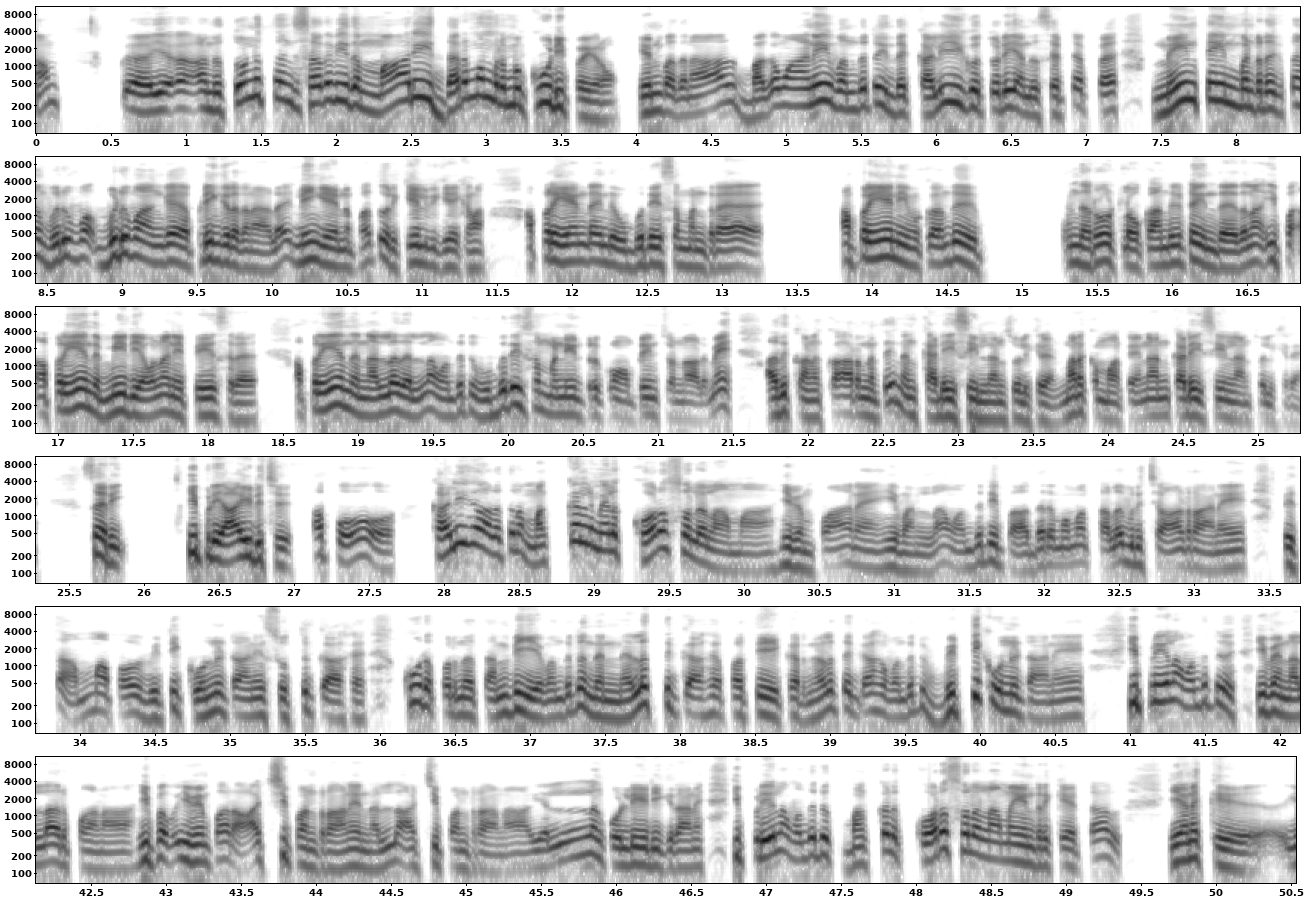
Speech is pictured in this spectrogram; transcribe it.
அந்த தொண்ணூத்தஞ்சு சதவீதம் மாறி தர்மம் ரொம்ப கூடி போயிடும் என்பதனால் பகவானே வந்துட்டு இந்த கலியுகத்துடைய அந்த செட்டப்பை மெயின்டைன் பண்றதுக்கு தான் விடுவா விடுவாங்க அப்படிங்கிறதுனால நீங்க என்னை பார்த்து ஒரு கேள்வி கேட்கலாம். அப்புறம் ஏன்டா இந்த உபதேசம் பண்ற? அப்புறம் ஏன் நீ உட்காந்து இந்த ரோட்ல உட்காந்துக்கிட்டு இந்த இதெல்லாம் இப்ப அப்புறம் ஏன் இந்த மீடியாவெல்லாம் நீ பேசுற? அப்புறம் ஏன் இந்த நல்லதெல்லாம் வந்துட்டு உபதேசம் பண்ணிட்டு இருக்கோம் அப்படின்னு சொன்னாலுமே அதுக்கான காரணத்தை நான் கடைசியில் நான் சொல்லிக்கிறேன். மறக்க மாட்டேன். நான் கடைசியில் நான் சொல்லிக்கிறேன். சரி இப்படி ஆயிடுச்சு. அப்போ கலிகாலத்துல மக்கள் மேல குறை சொல்லலாமா? இவன் பாரு இவன்லாம் வந்துட்டு இப்ப அதர்மமா தலை விரிச்சு ஆடுறானே பெத்த அம்மா அப்பாவை வெட்டி கொன்னுட்டானே சொத்துக்காக கூட பிறந்த தம்பியை வந்துட்டு இந்த நிலத்துக்காக பத்து ஏக்கர் நிலத்துக்காக வந்துட்டு வெட்டி கொன்னுட்டானே இப்படியெல்லாம் வந்துட்டு இவன் நல்லா இருப்பானா? இப்ப இவன் பாரு ஆட்சி பண்றானே நல்லா ஆட்சி பண்றானா? எல்லாம் கொள்ளையடிக்கிறானே இப்படியெல்லாம் வந்துட்டு மக்களை குறை சொல்லலாமா என்று கேட்டால் எனக்கு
